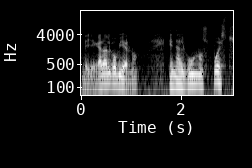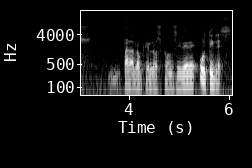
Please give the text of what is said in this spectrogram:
de llegar al gobierno, en algunos puestos, para lo que los considere útiles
